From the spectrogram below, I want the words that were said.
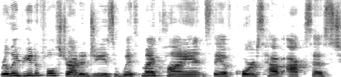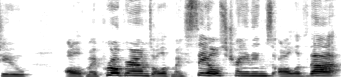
really beautiful strategies with my clients. They, of course, have access to all of my programs, all of my sales trainings, all of that.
